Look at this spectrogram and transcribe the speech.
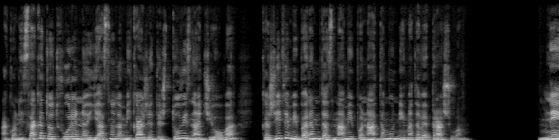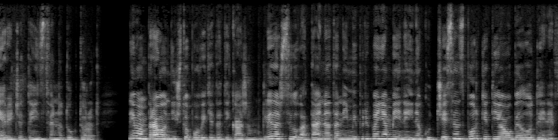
Ако не сакате отворено и јасно да ми кажете што ви значи ова, кажете ми барем да знам и понатаму нема да ве прашувам. Не, рече таинствено докторот, Немам право ништо повеќе да ти кажам. Гледаш Силва, тајната не ми припаѓа мене, инаку чесен збор ке ти ја обелоденев.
